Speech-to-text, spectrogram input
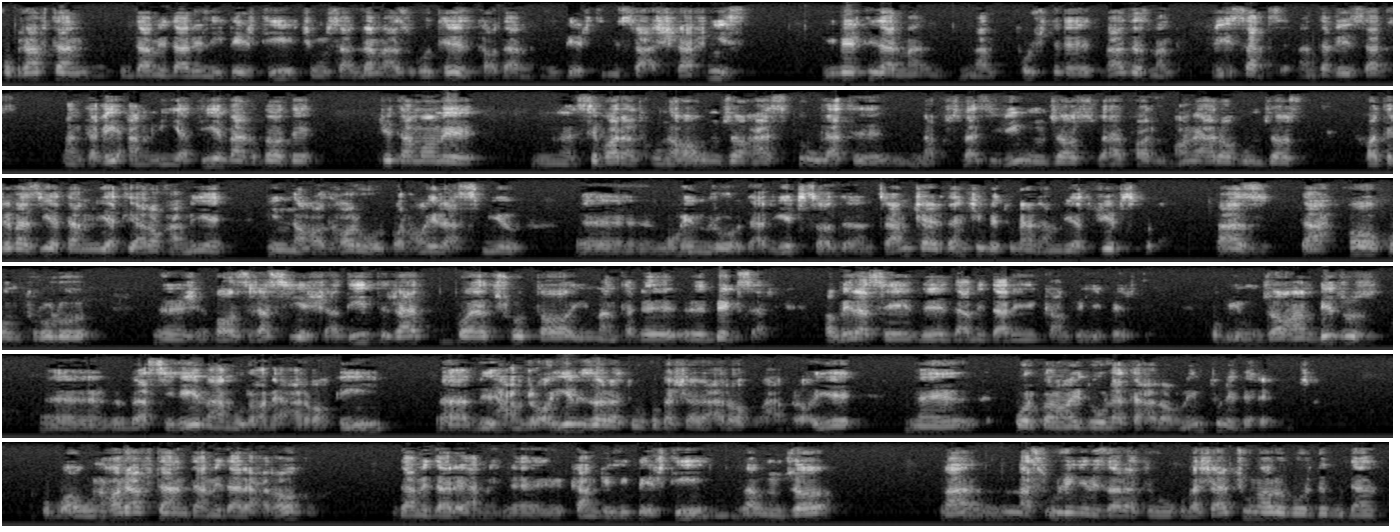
خب رفتن دم در لیبرتی که مسلم از هتل تا دم لیبرتی مثل اشرف نیست. لیبرتی در من, من پشت بعد از منطقه سبز منطقه سبز منطقه امنیتی بغداده که تمام سفارت خونه ها اونجا هست دولت نخست وزیری اونجاست و پارلمان عراق اونجاست. خاطر وضعیت امنیتی عراق همه این نهادها رو ارگانهای رسمی و مهم رو در یک سال جمع کردن که بتونن امنیت حفظ کنن. و از ده ها کنترل و بازرسی شدید رد باید شد تا این منطقه بگذره تا برسه به دم در کمپ لیبرتی. خب اینجا هم بجز وسیله ماموران عراقی و به همراهی وزارت حقوق بشر عراق و همراهی ارگان های دولت عراق نمی‌تونه بره اونجا. خب با اونها رفتن دم در عراق دم در همین کمپ لیبرتی و اونجا و مسئولین وزارت حقوق بشر چون رو برده بودن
